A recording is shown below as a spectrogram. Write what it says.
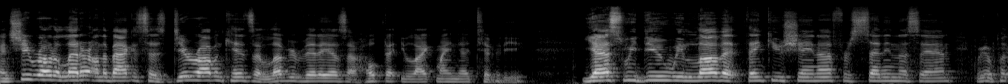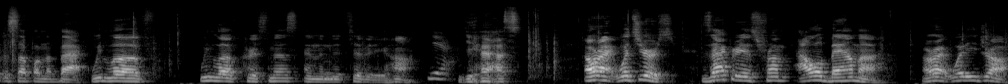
And she wrote a letter on the back. It says, "Dear Robin kids, I love your videos. I hope that you like my nativity." Yes, we do. We love it. Thank you, Shayna, for sending this in. We're gonna put this up on the back. We love, we love Christmas and the nativity, huh? Yeah. Yes. All right, what's yours? Zachary is from Alabama. All right, what do you draw?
